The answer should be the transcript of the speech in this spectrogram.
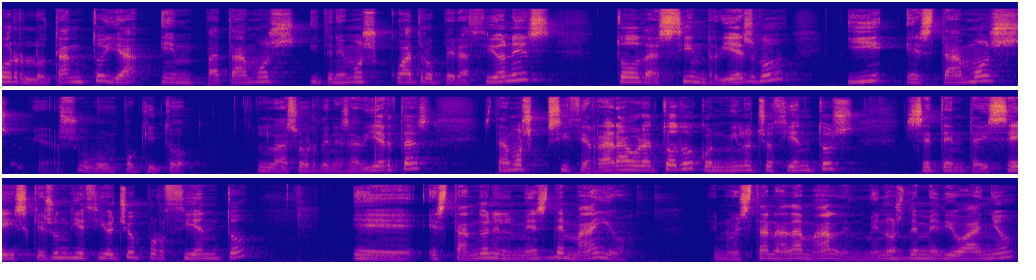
Por lo tanto, ya empatamos y tenemos cuatro operaciones, todas sin riesgo. y estamos, subo un poquito las órdenes abiertas, estamos, si cerrar ahora todo, con 1876, que es un 18% eh, estando en el mes de mayo, que no está nada mal, en menos de medio año,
